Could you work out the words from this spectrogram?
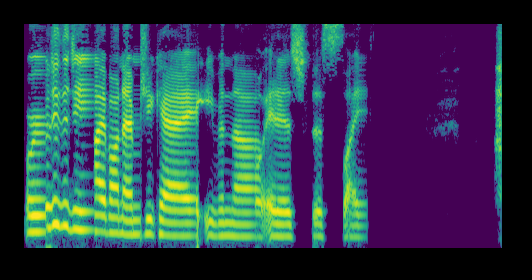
We're going to do the deep dive on MGK, even though it is just like.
